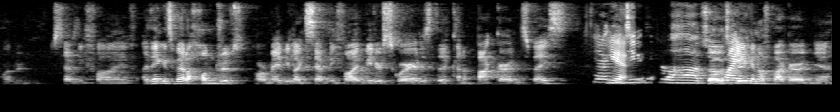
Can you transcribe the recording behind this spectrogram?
175, I think it's about 100 or maybe like 75 meters squared is the kind of back garden space. Yeah, yeah. you do still have. So it's quite... big enough back garden, yeah.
